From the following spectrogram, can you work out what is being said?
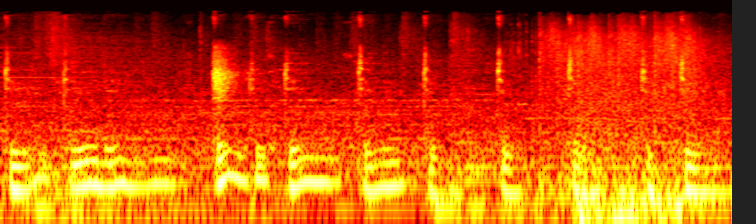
do do do do do do do do do do do do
